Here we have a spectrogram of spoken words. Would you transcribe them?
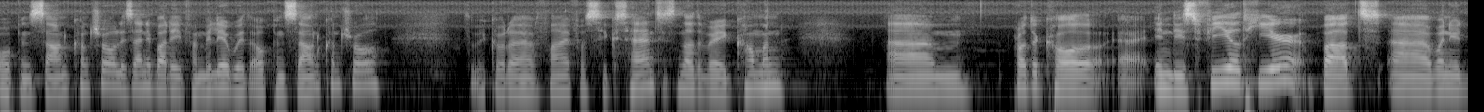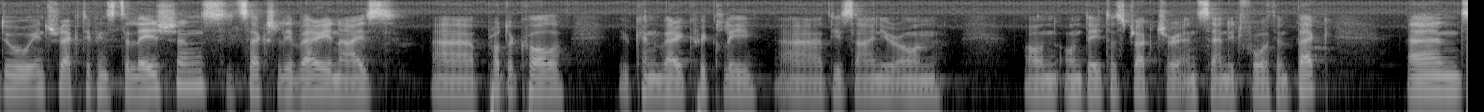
Open Sound Control. Is anybody familiar with Open Sound Control? So we've got uh, five or six hands. It's not very common um, protocol uh, in this field here, but uh, when you do interactive installations, it's actually a very nice uh, protocol. You can very quickly uh, design your own, own, own data structure and send it forth and back. And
